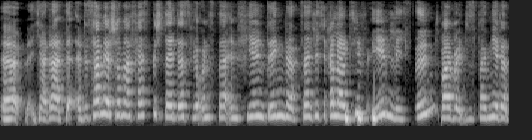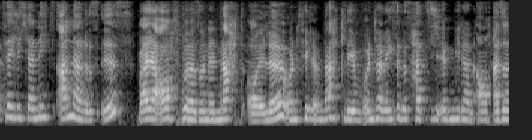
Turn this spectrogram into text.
Äh, ja, da, das haben wir schon mal festgestellt, dass wir uns da in vielen Dingen tatsächlich relativ ähnlich sind, weil das bei mir tatsächlich ja nichts anderes ist. War ja auch früher so eine Nachteule und viel im Nachtleben unterwegs und das hat sich irgendwie dann auch, also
